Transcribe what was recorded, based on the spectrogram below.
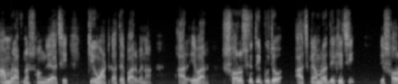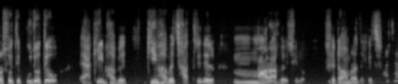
আমরা আপনার সঙ্গে আছি, কেউ আটকাতে পারবে না। আর এবার সরস্বতী পুজো, আজকে আমরা দেখেছি যে সরস্বতী পুজোতেও একইভাবে কীভাবে ছাত্রীদের মারা হয়েছিল, সেটাও আমরা দেখেছি। আচ্ছা।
